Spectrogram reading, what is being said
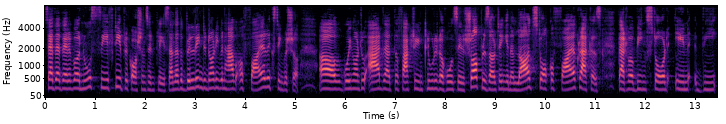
said that there were no safety precautions in place and that the building did not even have a fire extinguisher. Uh, going on to add that the factory included a wholesale shop, resulting in a large stock of firecrackers that were being stored in the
